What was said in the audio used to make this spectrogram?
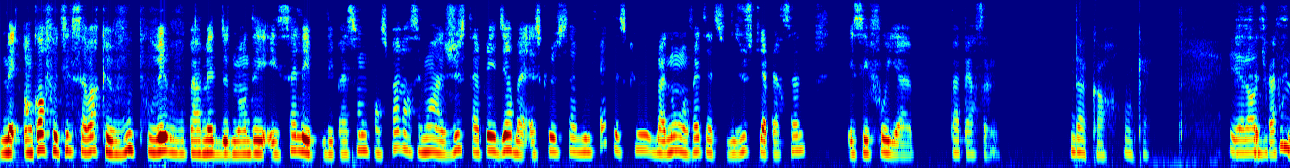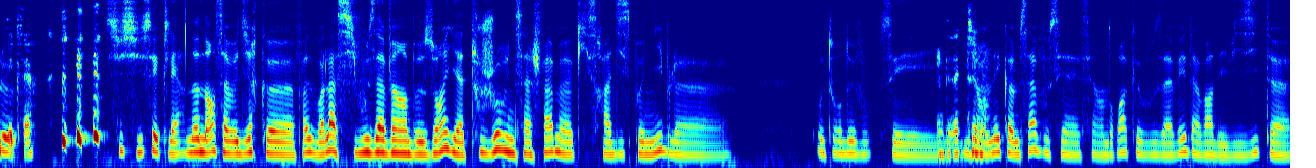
mais encore faut-il savoir que vous pouvez vous permettre de demander. Et ça, les, patients ne pensent pas forcément à juste appeler et dire bah, est-ce que ça vous le faites Est-ce que. Bah non, en fait, elle se dit juste qu'il n'y a personne. Et c'est faux, il n'y a pas personne. D'accord, ok. Et alors, du coup, le... clair. si, si, c'est clair. Non, non, ça veut dire que, en fait, voilà, si vous avez un besoin, il y a toujours une sage-femme euh, qui sera disponible euh, autour de vous. C'est, Exactement. Il en est comme ça. Vous, c'est, un droit que vous avez d'avoir des visites, euh,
